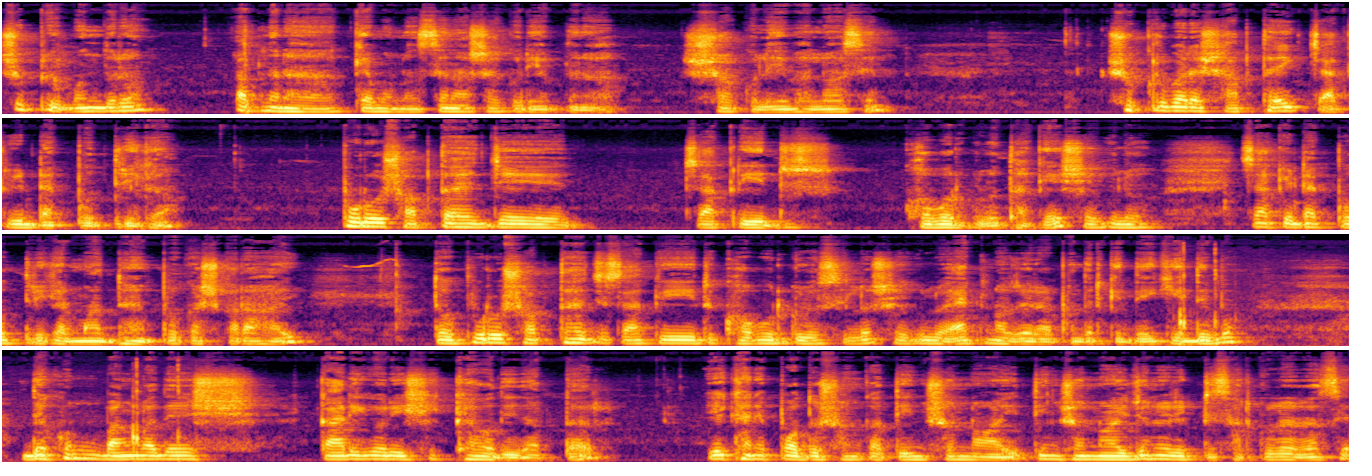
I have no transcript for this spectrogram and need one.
সুপ্রিয় বন্ধুরা, আপনারা কেমন আছেন? আশা করি আপনারা সকলেই ভালো আছেন। শুক্রবারে সাপ্তাহিক চাকরির ডাক পত্রিকা। পুরো সপ্তাহের যে চাকরির খবরগুলো থাকে, সেগুলো চাকরি ডাক পত্রিকার মাধ্যমে প্রকাশ করা হয়। তো পুরো সপ্তাহে যে চাকরির খবরগুলো ছিল, সেগুলো এক নজরে আপনাদেরকে দেখিয়ে দেব। দেখুন, বাংলাদেশ কারিগরি শিক্ষা অধিদপ্তর এখানে পদসংখ্যা তিনশো নয়। তিনশো নয় জনের একটি সার্কুলার আছে।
